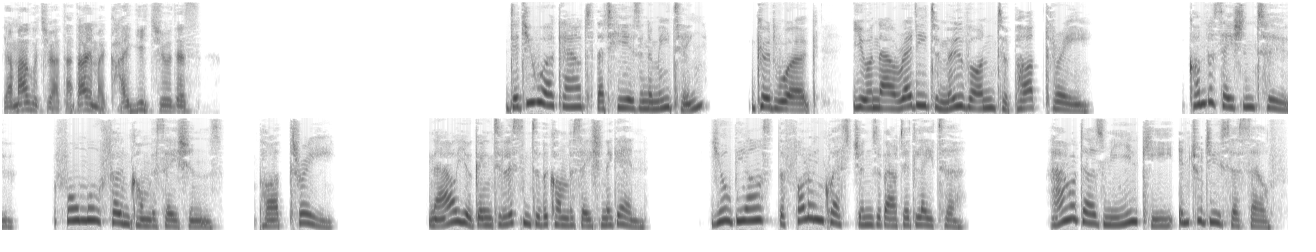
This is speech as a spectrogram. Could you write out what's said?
山口はただいま会議中です。Did you work out that he is in a meeting? Good work. You are now ready to move on to part three. Conversation two. Formal phone conversations. Part three. Now you're going to listen to the conversation again. You'll be asked the following questions about it later. How does Miyuki introduce herself?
